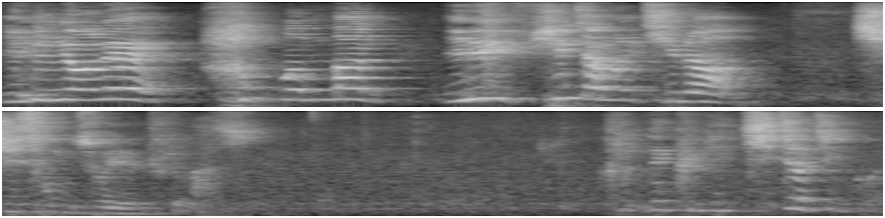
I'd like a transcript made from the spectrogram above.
1년에 한 번만 이 휘장을 지나 지성소에 들어갔어요. 그런데 그게 찢어진 거예요.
